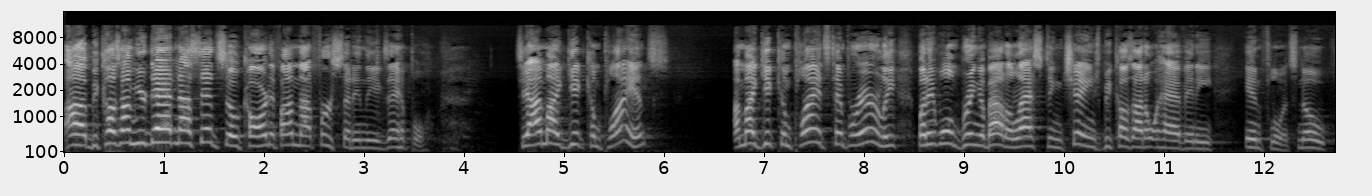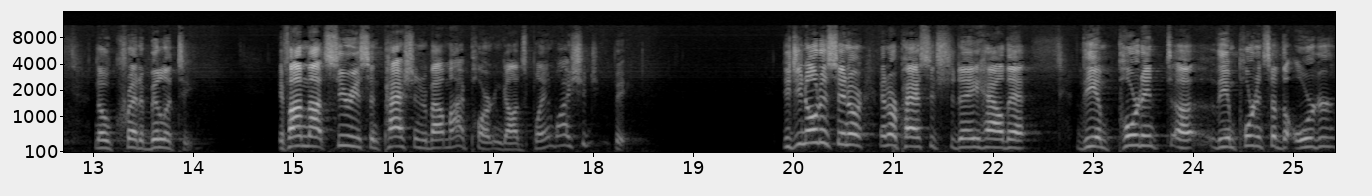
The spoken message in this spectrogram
uh, because I'm your dad and I said so card if I'm not first setting the example. See, I might get compliance. I might get compliance temporarily, but it won't bring about a lasting change because I don't have any influence, no, no credibility. If I'm not serious and passionate about my part in God's plan, why should you be? Did you notice in our in our passage today how that the important uh, the importance of the order?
